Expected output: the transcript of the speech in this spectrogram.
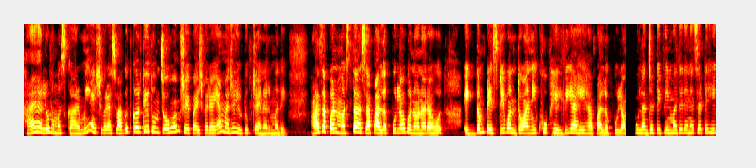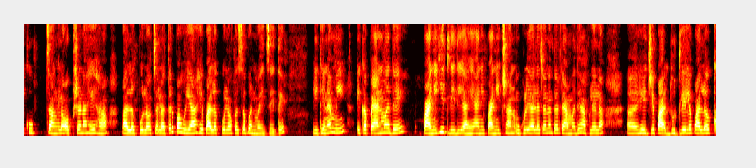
हाय हॅलो नमस्कार. मी ऐश्वर्या स्वागत करते तुमचं होम शेफ ऐश्वर्या या माझ्या यूट्यूब चॅनलमध्ये. आज आपण मस्त असा पालक पुलाव बनवणार आहोत. एकदम टेस्टी बनतो आणि खूप हेल्दी आहे हा पालक पुलाव. मुलांच्या टिफिनमध्ये देण्यासाठीही खूप चांगला ऑप्शन आहे हा पालक पुलाव. चला तर पाहूया हे पालक पुलाव कसं बनवायचं ते. इथे ना मी एका पॅनमध्ये पाणी घेतलेली आहे आणि पाणी छान उकळी आल्याच्यानंतर त्यामध्ये आपल्याला हे जे पा धुतलेलं पालक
